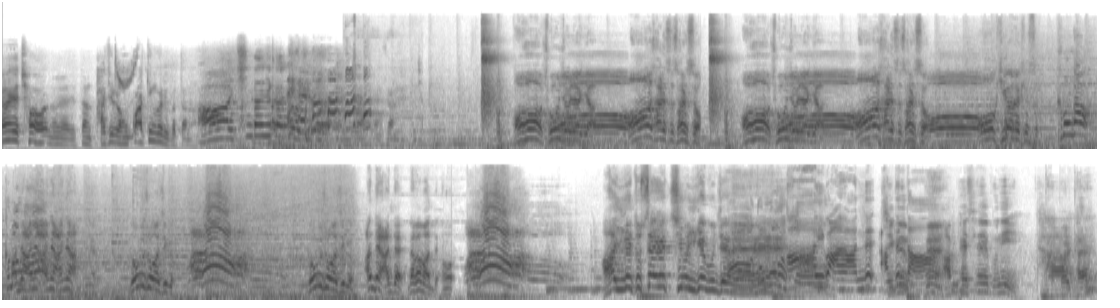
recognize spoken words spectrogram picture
편하게 쳐. 네, 일단 바지를 너무 꽉 낀 걸 입었다. 너. 아 친다니까요 지금. 어, 좋은 전략이야. 어, 잘했어, 잘했어. 어, 좋은 전략이야. 어, 잘했어, 잘했어. 어, 기가 막혔어. 그만 가, 그만 아니야, 가. 아니야, 아니야, 아니야. 너무 좋아, 지금. 너무 좋아, 지금. 안 돼, 안 돼. 나가면 안 돼. 어. 아, 이게 또 세게 치면 이게 문제네. 아, 넘어갔어. 아 이거 안, 안, 돼, 안 지금 된다. 네, 앞에 세 분이 다 벌타야? 이제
